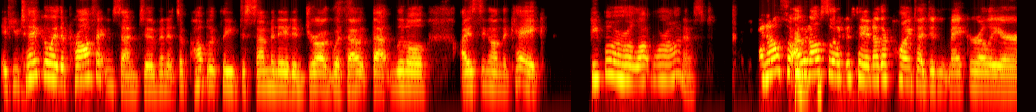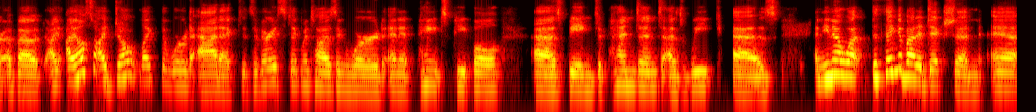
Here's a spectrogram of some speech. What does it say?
If you take away the profit incentive and it's a publicly disseminated drug without that little icing on the cake, people are a lot more honest. And also, I would also like to say another point I didn't make earlier about I, I also I don't like the word addict. It's a very stigmatizing word and it paints people as being dependent, as weak, as and you know what? The thing about addiction, uh,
